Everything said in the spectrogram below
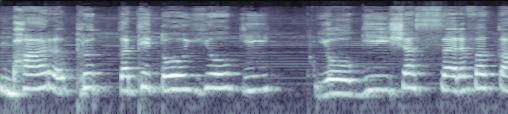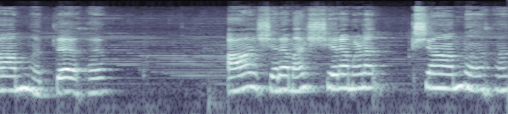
भारभृत् कथितो योगी योगीश सर्वकामतः। आश्रमश्रमणक्षामः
